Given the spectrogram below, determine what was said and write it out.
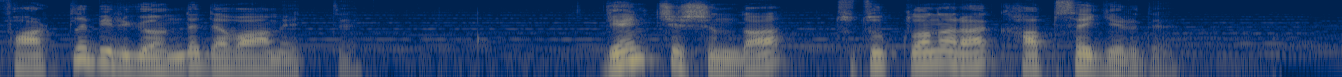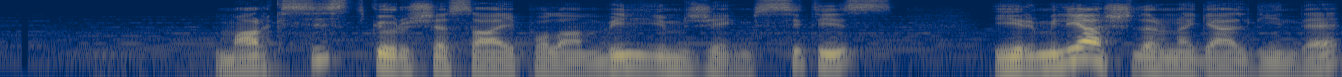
farklı bir yönde devam etti. Genç yaşında tutuklanarak hapse girdi. Marksist görüşe sahip olan William James Sidis, 20'li yaşlarına geldiğinde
